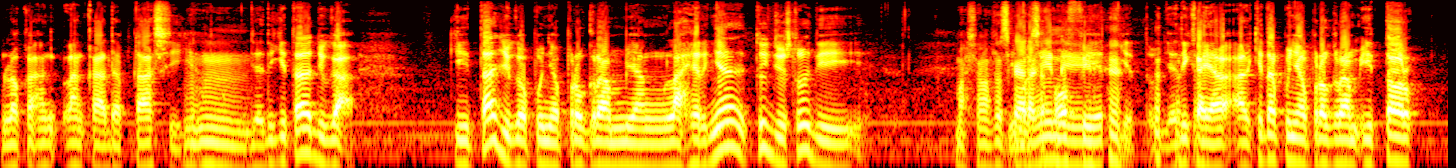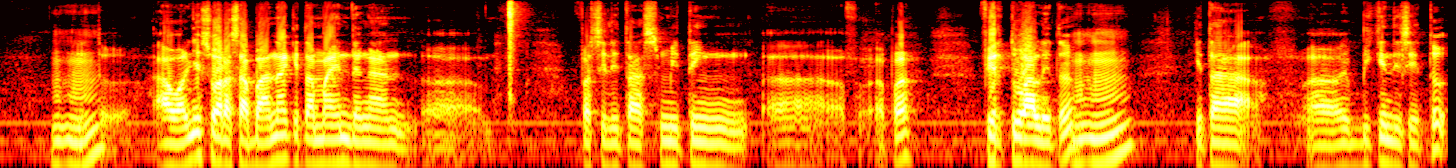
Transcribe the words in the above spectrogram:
melakukan langkah adaptasi. gitu. Mm. Jadi kita juga kita juga punya program yang lahirnya itu justru di, Masa-masa di sekarang masa ini. COVID gitu. Jadi kayak uh, kita punya program e-talk gitu. Awalnya Suara Sabana kita main dengan uh, fasilitas meeting uh, apa virtual itu. Mm-mm. Kita uh, bikin di situ.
